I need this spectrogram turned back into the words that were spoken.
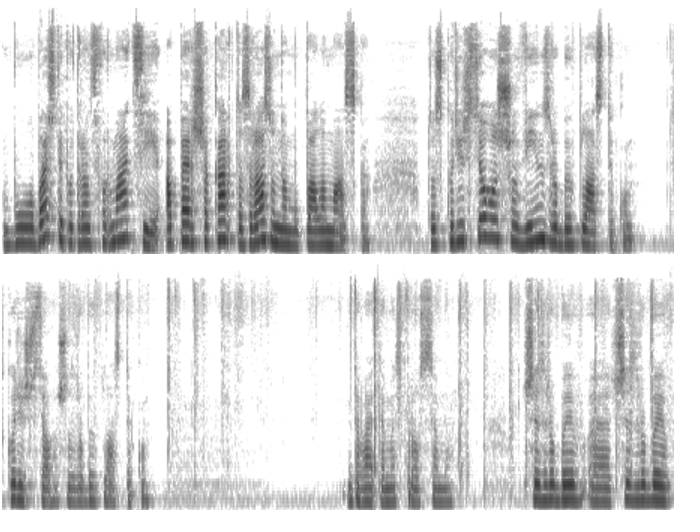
Бо, бачите, по трансформації, а перша карта зразу нам упала маска. То, скоріш всього, що він зробив пластику. Скоріш всього, що зробив пластику. Давайте ми спросимо. Чи зробив, е, чи зробив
